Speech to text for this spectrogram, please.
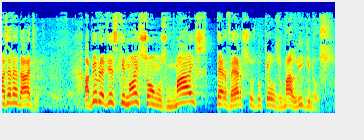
mas é verdade. A Bíblia diz que nós somos mais perversos do que os malignos.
